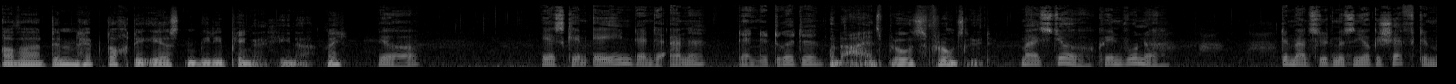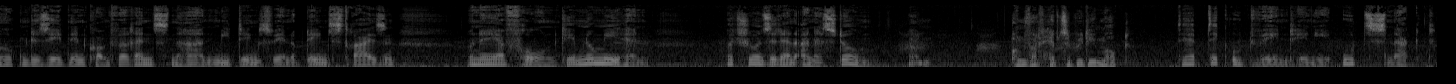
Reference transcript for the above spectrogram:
Aber denn heb doch die ersten wie die Pingel, Lina, nicht? Ja. Erst käm ein, dann der Anne, dann der dritte. Und eins bloß Fronslüd. Meist ja, kein Wunder. Die Mannslüt müssen ja Geschäfte mucken, die sehen in Konferenzen, haben Meetings, werden ob Dienstreisen. Und der Herr Frohn käm nur mir hin. Was schon sie denn anders tun? Und wat hebt sie mit die mockt? Der habt sich ut wehnt, Hinni, ut snackt.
